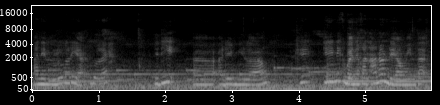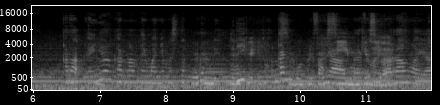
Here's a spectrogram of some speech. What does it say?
Anin dulu kali ya boleh jadi eh, ada yang bilang kayak dia ini kebanyakan anon deh yang minta. Karena kayaknya karena temanya masih terpuruk Mm-mm. deh jadi kayak itu kan, kan sebuah privasi ya, mungkin lah privasi ya. orang lah ya.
